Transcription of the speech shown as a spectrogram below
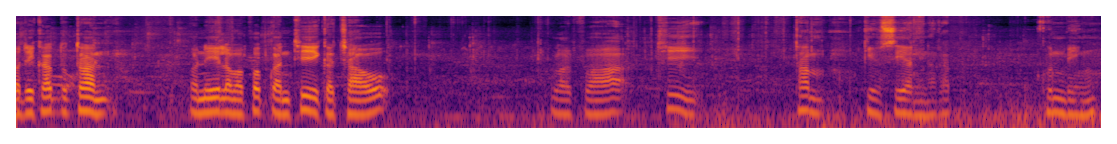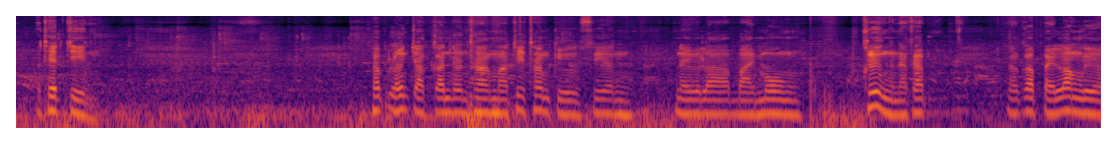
วัสดีครับทุกท่าน วันนี้เรามาพบกันที่กระเช้าลอยฟ้าที่ถ้ำกิวเซียนนะครับ คุณหมิงประเทศจีน ครับหลังจากการเดินทางมาที่ถ้ำกิวเซียนในเวลาบ่ายโมงครึ่งนะครับ แล้วก็ไปล่องเรือ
